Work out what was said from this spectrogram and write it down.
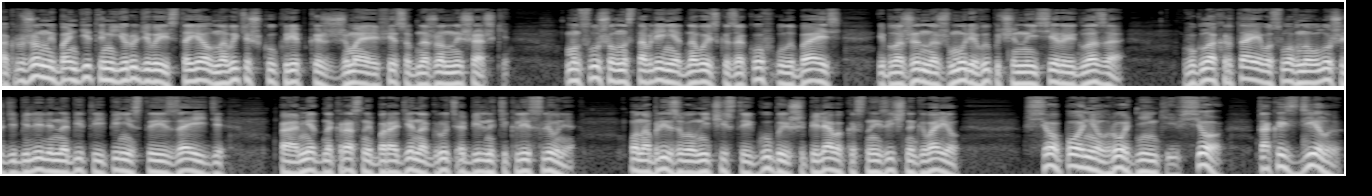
Окруженный бандитами Ерудивый стоял на вытяжку, крепко сжимая эфес обнаженной шашки. Он слушал наставления одного из казаков, улыбаясь и блаженно жмуря выпученные серые глаза. В углах рта его, словно у лошади, белели набитые пенистые заиди, по медно-красной бороде на грудь обильно текли слюни. Он облизывал нечистые губы и шепеляво косноязычно говорил «Все понял, родненький, все!» Так и сделаю.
